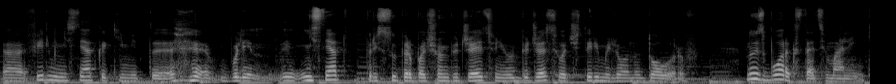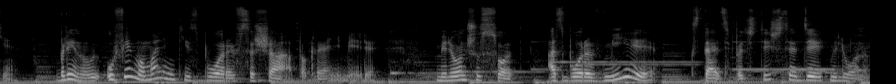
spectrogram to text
Э, Фильм не снят какими-то, блин, не снят при супер большом бюджете. У него бюджет всего 4 миллиона долларов. Ну и сборы, кстати, маленькие. Блин, у, у фильма маленькие сборы в США, по крайней мере. Миллион шестьсот. А сборы в мире, кстати, почти 69 миллионов.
